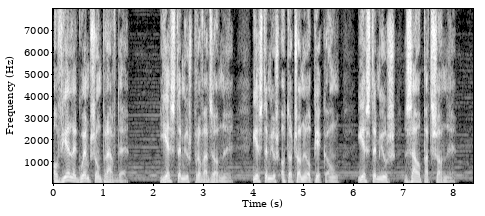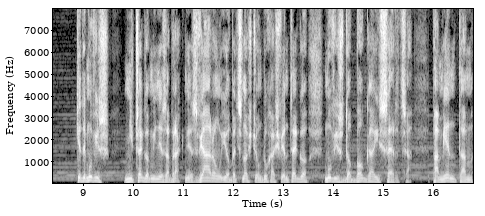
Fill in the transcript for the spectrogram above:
o wiele głębszą prawdę. Jestem już prowadzony, jestem już otoczony opieką, jestem już zaopatrzony. Kiedy mówisz, niczego mi nie zabraknie, z wiarą i obecnością Ducha Świętego, mówisz do Boga i serca. Pamiętam,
